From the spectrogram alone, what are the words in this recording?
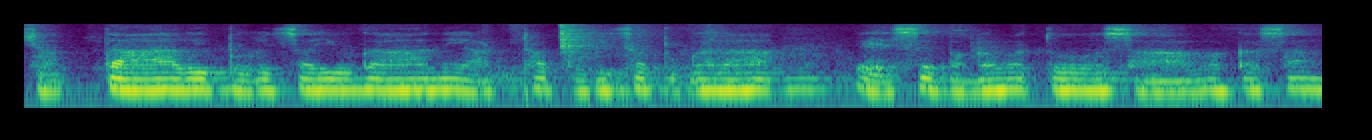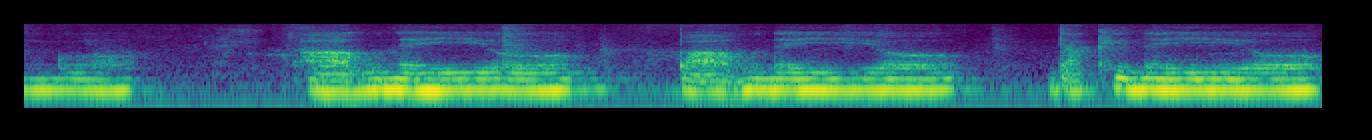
chattari purisa yugani atta purisa pugala Ese bhagavato savaka sangho Ahuneyo, Pahuneyo, Dakhineyo,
